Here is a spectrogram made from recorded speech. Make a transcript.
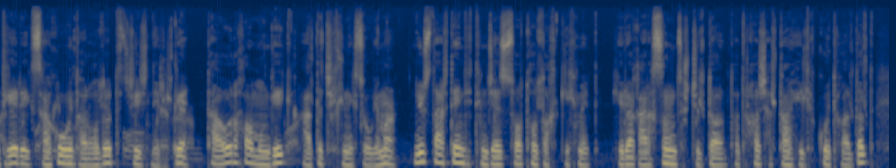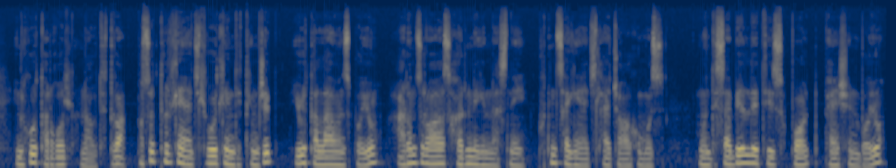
Эдгээрийг санхүүгийн торгуулиуд ч гэж нэрлэдэг. Та өөрийнхөө мөнгийг алдаж эхлэнэ гэсэн үг юм а. New Start-ийн тэтгэмжээс суудхуулах гэх мэт Хэрвээ гаргасан зөрчилдөө тодорхой шалтгаан хэлэхгүй тохиолдолд энэхүү торгуул ногддог. Бусад төрлийн ажилгүйдлийн тэтгэмжид Youth Allowance буюу 16-аас 21 насны бүтэн цагийн ажил хайж байгаа хүмүүс мөн Disability Support Pension буюу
